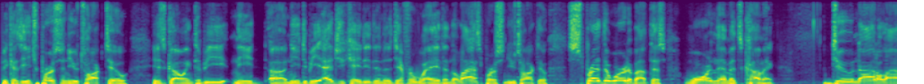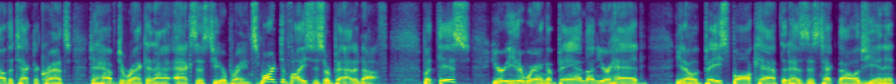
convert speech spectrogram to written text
because each person you talk to is going to be need uh, need to be educated in a different way than the last person you talk to. Spread the word about this. Warn them it's coming. Do not allow the technocrats to have direct access to your brain. Smart devices are bad enough, but this, you're either wearing a band on your head, you know, a baseball cap that has this technology in it,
